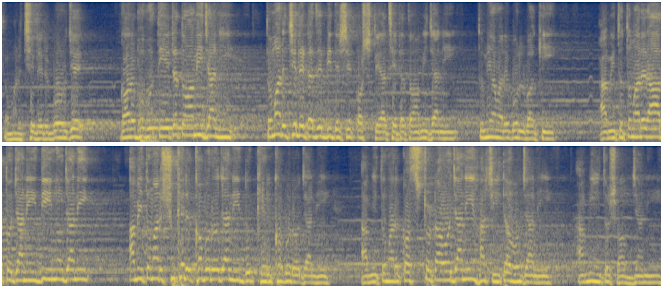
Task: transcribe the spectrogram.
তোমার ছেলের বউ যে গর্ভবতী, এটা তো আমি জানি। তোমার ছেলেটা যে বিদেশে কষ্টে আছে, এটা তো আমি জানি। তুমি আমারে বলবা কি? আমি তো তোমার রাতও জানি, দিনও জানি। আমি তোমার সুখের খবরও জানি, দুঃখের খবরও জানি। আমি তোমার কষ্টটাও জানি, হাসিটাও জানি। আমি তো সব জানি।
